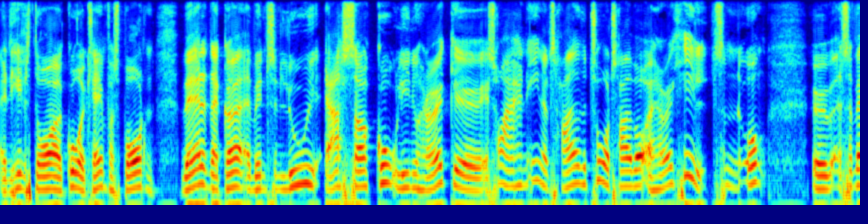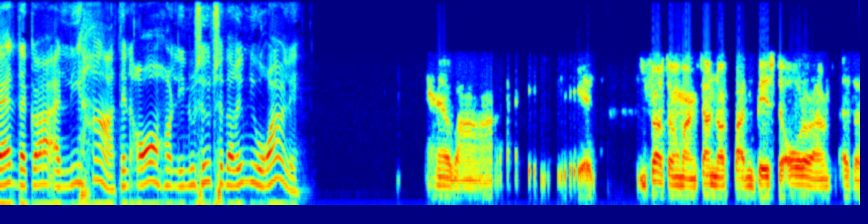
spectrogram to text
af det helt store, god reklame for sporten. Hvad er det, der gør, at Vincent Louis er så god lige nu? Han er jo ikke, øh, jeg tror, han er 31-32 år, han er jo ikke helt sådan ung. Øh, altså, hvad er det, der gør, at han lige har den overhånd lige nu? Ser ud til at være rimelig urørlig. Han er jo bare... Øh, ja, I første omgang, så er han nok bare den bedste all-around. Altså,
